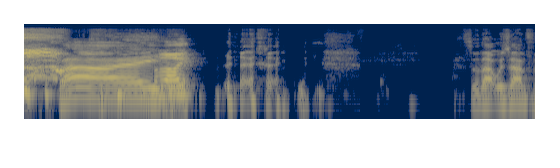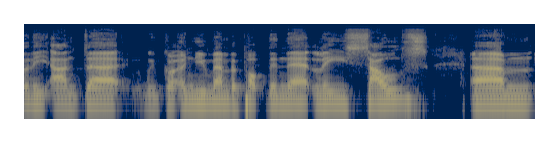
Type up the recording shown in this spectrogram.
night. Bye. Good night. So that was Anthony, and uh, we've got a new member popped in there, Lee Souths. Um,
